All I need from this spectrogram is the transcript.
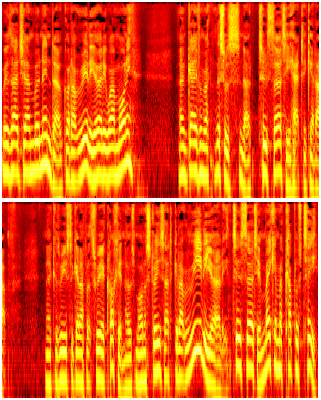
with Ajahn Munindo. Got up really early one morning and gave him a, this was, you know, 2.30 had to get up. You know, because we used to get up at 3 o'clock in those monasteries. I had to get up really early, 2.30, and make him a cup of tea.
